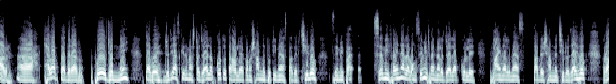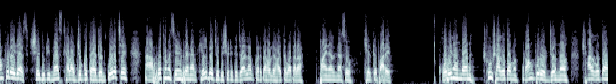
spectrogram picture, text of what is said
আর খেলার তাদের আর প্রয়োজন নেই। তবে যদি আজকের ম্যাচটা জয়লাভ করতো, তাহলে এখনও সামনে দুটি ম্যাচ তাদের ছিল। সেমিফাই সেমিফাইনাল এবং সেমিফাইনালে জয়লাভ করলে ফাইনাল ম্যাচ তাদের সামনে ছিল। যাই হোক, রংপুর রাইডার্স সে দুটি ম্যাচ খেলার যোগ্যতা অর্জন করেছে। প্রথমে সেমিফাইনাল খেলবে, যদি সেটিতে জয়লাভ করে, তাহলে হয়তোবা তারা ফাইনাল ম্যাচও খেলতে পারে। অভিনন্দন, সুস্বাগতম রংপুরের জন্য। স্বাগতম,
